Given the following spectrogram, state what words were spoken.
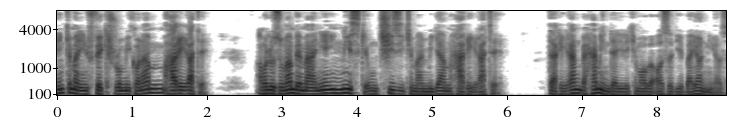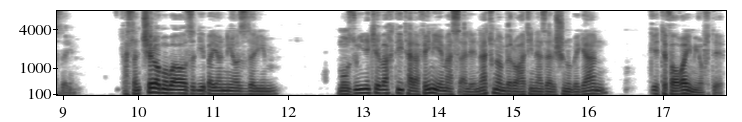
این که من این فکر رو می‌کنم حقیقته. اما لزوما به معنی این نیست که اون چیزی که من میگم حقیقته. دقیقا به همین دلیله که ما به آزادی بیان نیاز داریم. اصلا چرا ما به آزادی بیان نیاز داریم؟ موضوع اینه که وقتی طرفین یه مسئله نتونن به راحتی نظرشون رو بگن اتفاقایی میفته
